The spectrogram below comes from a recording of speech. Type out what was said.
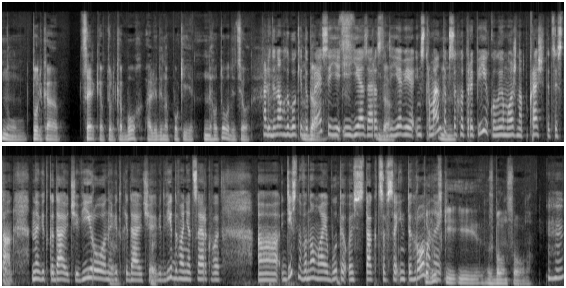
ну, тільки церква, тільки Бог, а людина поки не готова до цього. А людина в глибокій Да. депресії і є зараз Да. дієві інструменти Мгм. психотерапії, коли можна покращити цей стан, не відкидаючи віру, не Так. відкидаючи Так. відвідування церкви. А, дійсно, воно має бути ось так. Це все інтегроване. По-людськи і збалансовано. Угу.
